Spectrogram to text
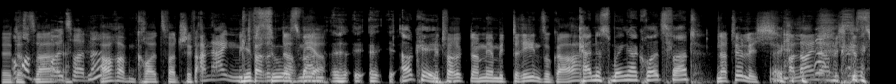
äh, Auch auf dem Kreuzfahrt, ne? Auch auf dem Kreuzfahrtschiff. Ah nein, mit Gibst verrückt du, es Meer. waren, äh, äh, okay. Mit verrückt Meer, mit Drehen sogar. Keine Swinger-Kreuzfahrt? Natürlich. Alleine habe ich ges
